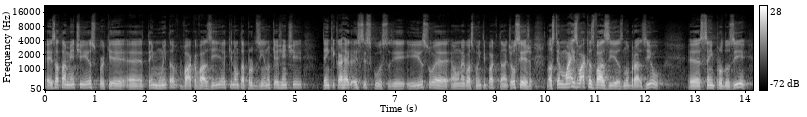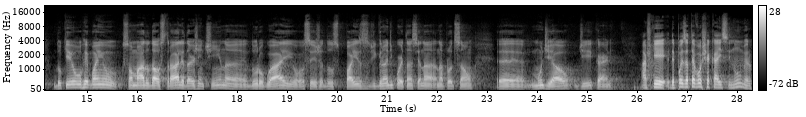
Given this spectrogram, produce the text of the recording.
é exatamente isso, porque é, tem muita vaca vazia que não está produzindo, que a gente tem que carregar esses custos. E, e isso é, é um negócio muito impactante. Ou seja, nós temos mais vacas vazias no Brasil é, sem produzir do que o rebanho somado da Austrália, da Argentina, do Uruguai, ou seja, dos países de grande importância na, na produção é, mundial de carne. Acho que depois até vou checar esse número,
